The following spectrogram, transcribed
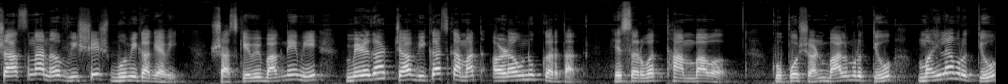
शासनानं विशेष भूमिका घ्यावी. शासकीय विभाग नेहमी मेळघाटच्या विकास कामात अडवणूक करतात. हे सर्व थांबावं. कुपोषण बालमृत्यू महिला मृत्यू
